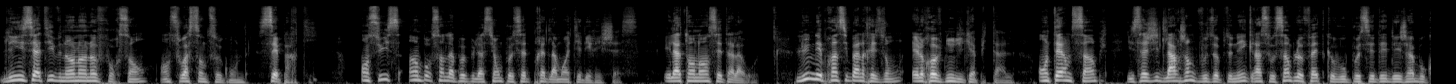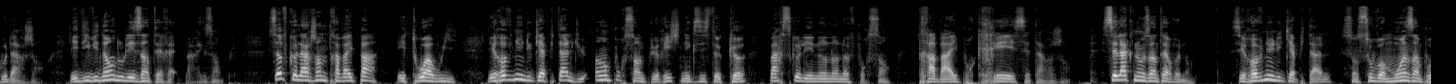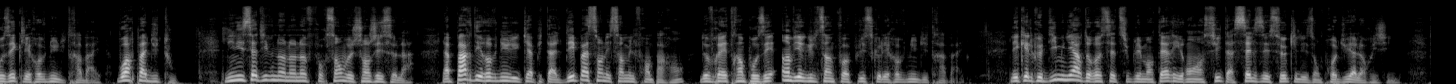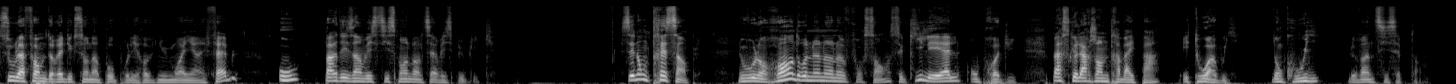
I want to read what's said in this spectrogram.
L'initiative 99% en 60 secondes, c'est parti. En Suisse, 1% de la population possède près de la moitié des richesses, et la tendance est à la hausse. L'une des principales raisons est le revenu du capital. En termes simples, il s'agit de l'argent que vous obtenez grâce au simple fait que vous possédez déjà beaucoup d'argent. Les dividendes ou les intérêts, par exemple. Sauf que l'argent ne travaille pas, et toi oui. Les revenus du capital du 1% le plus riche n'existent que parce que les 99% travaillent pour créer cet argent. C'est là que nous intervenons. Ces revenus du capital sont souvent moins imposés que les revenus du travail, voire pas du tout. L'initiative 99% veut changer cela. La part des revenus du capital dépassant les 100 000 francs par an devrait être imposée 1,5 fois plus que les revenus du travail. Les quelques 10 milliards de recettes supplémentaires iront ensuite à celles et ceux qui les ont produits à l'origine, sous la forme de réduction d'impôts pour les revenus moyens et faibles, ou par des investissements dans le service public. C'est donc très simple. Nous voulons rendre aux 99% ce qu'ils et elles ont produit, parce que l'argent ne travaille pas, et toi oui. Donc oui, le 26 septembre.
